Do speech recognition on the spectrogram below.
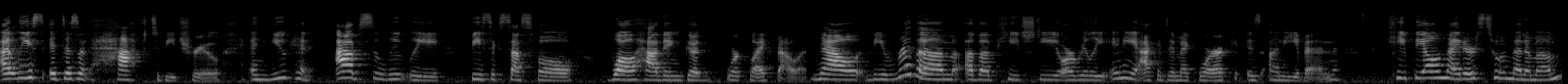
At least it doesn't have to be true. And you can absolutely be successful while having good work life balance. Now, the rhythm of a PhD or really any academic work is uneven. Keep the all nighters to a minimum,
